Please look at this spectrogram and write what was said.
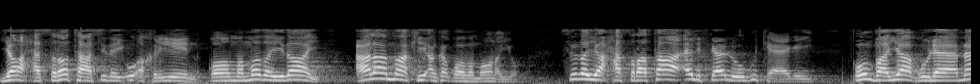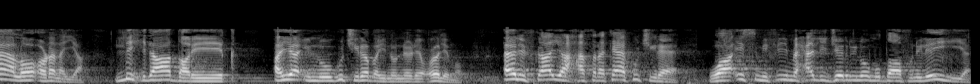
Yaa xasrataa siday u akhriyeen? Qoomamadaydaay calaa maa kii aan ka qoomamoonayo. Sida yaa xasrataa alifkaa loogu taagay. Unbaa yaa ghulaamaa loo odhanaya. Lixdaa dariiq ayaa inoogu jira baynu nidhi culimo. Alifkaa yaa xasrataa ku jira. Waa ismi fii maxalli jarin oo mudaafun ilayhiya.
